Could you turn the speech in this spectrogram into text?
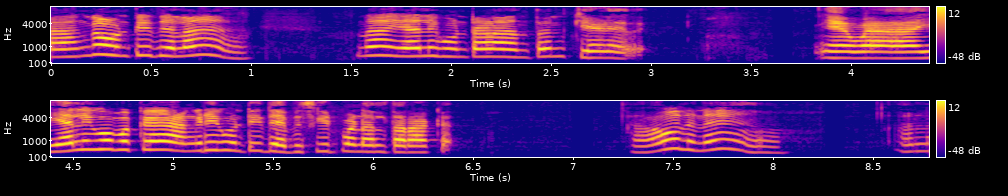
ಹಂಗ ಹೊಂಟಿದ್ಯಲ್ಲ ನಾ ಎಲ್ಲಿಗೆ ಹೊಂಟಾಳ ಅಂತಂದು ಕೇಳಿದೆ ಯವ್ವ ಎಲ್ಲಿಗೆ ಹೋಗ್ಬೇಕ ಅಂಗಡಿಗೆ ಹೊಂಟಿದ್ದೆ ಬಿಸ್ಕಿಟ್ ಮಾಡಲ್ ತರಾಕ. ಹೌದನೇ? ಅಲ್ಲ,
